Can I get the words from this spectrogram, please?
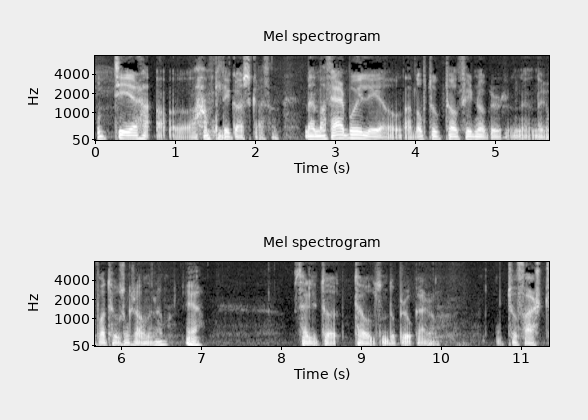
Och det är hampelig göska. Men man fär bojlig och att upptog tål för några, några få tusen kronor. Ja. Särskilt tål som du brukar. Och tog fast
